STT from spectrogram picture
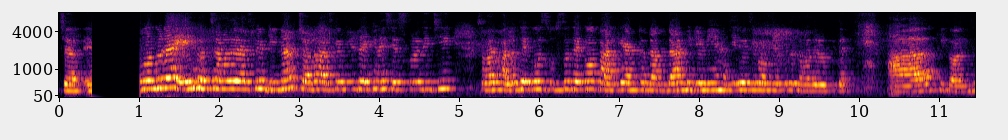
চল এ- বন্ধুরা এই হচ্ছে আমাদের আজকে ডিনার, চলো আজকের ভিডিওটা এখানে শেষ করে দিচ্ছি। সবাই ভালো থেকো, সুস্থ থেকো। কালকে একটা দামদার ভিডিও নিয়ে হাজির হয়েছে আমি তোমাদের উপরে আর কি গন্ধ।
